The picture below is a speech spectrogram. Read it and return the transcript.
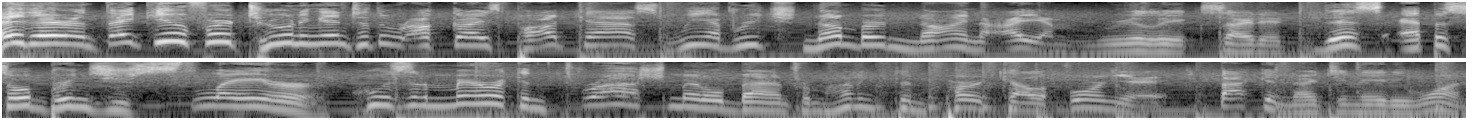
Hey there, and thank you for tuning in to the Rock Guys podcast. We have reached number nine. I am really excited. This episode brings you Slayer, who is an American thrash metal band from Huntington Park, California, back in 1981.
